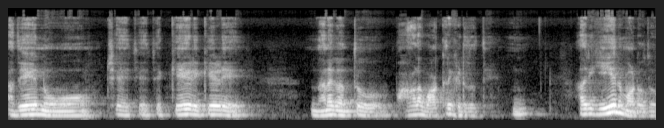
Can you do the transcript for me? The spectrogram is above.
ಅದೇ ನೋವು. ಛೇ ಛೇ ಛೇ, ಕೇಳಿ ಕೇಳಿ. ನನಗಂತೂ ಭಾಳ ವಾಕರಿ ಹಿಡಿದೈತಿ ಆದರೆ ಏನು ಮಾಡೋದು?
